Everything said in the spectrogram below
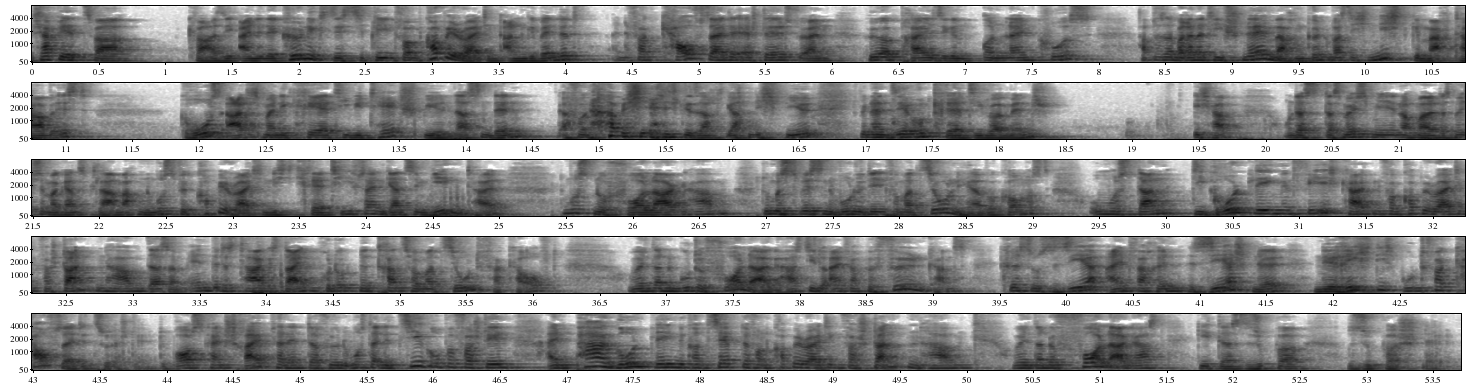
Ich habe hier zwar quasi eine der Königsdisziplinen vom Copywriting angewendet, eine Verkaufsseite erstellt für einen höherpreisigen Online-Kurs, habe das aber relativ schnell machen können. Was ich nicht gemacht habe, ist großartig meine Kreativität spielen lassen, denn davon habe ich ehrlich gesagt gar nicht viel. Ich bin ein sehr unkreativer Mensch. Ich habe und das, das möchte ich mir nochmal, das möchte ich mal ganz klar machen. Du musst für Copywriting nicht kreativ sein, ganz im Gegenteil. Du musst nur Vorlagen haben, du musst wissen, wo du die Informationen herbekommst und musst dann die grundlegenden Fähigkeiten von Copywriting verstanden haben, dass am Ende des Tages dein Produkt eine Transformation verkauft. Und wenn du dann eine gute Vorlage hast, die du einfach befüllen kannst, kriegst du es sehr einfach hin, sehr schnell eine richtig gute Verkaufsseite zu erstellen. Du brauchst kein Schreibtalent dafür, du musst deine Zielgruppe verstehen, ein paar grundlegende Konzepte von Copywriting verstanden haben. Und wenn du dann eine Vorlage hast, geht das super, super schnell.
